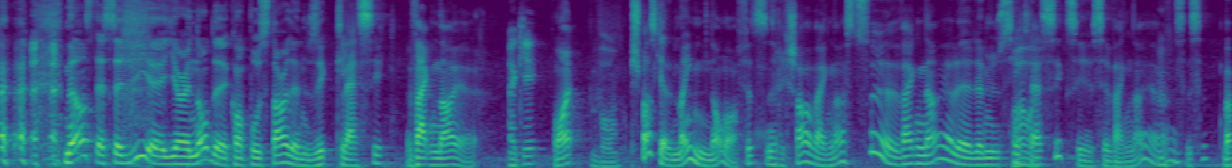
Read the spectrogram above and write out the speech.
non, c'était celui, euh, il y a un nom de compositeur de musique classique, Wagner. OK. Ouais. Bon. Puis je pense qu'il a le même nom, en fait. C'est Richard Wagner. C'est ça, Wagner, le, le musicien Ouais, ouais. classique? C'est, c'est Wagner, hein, c'est ça? Bon.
